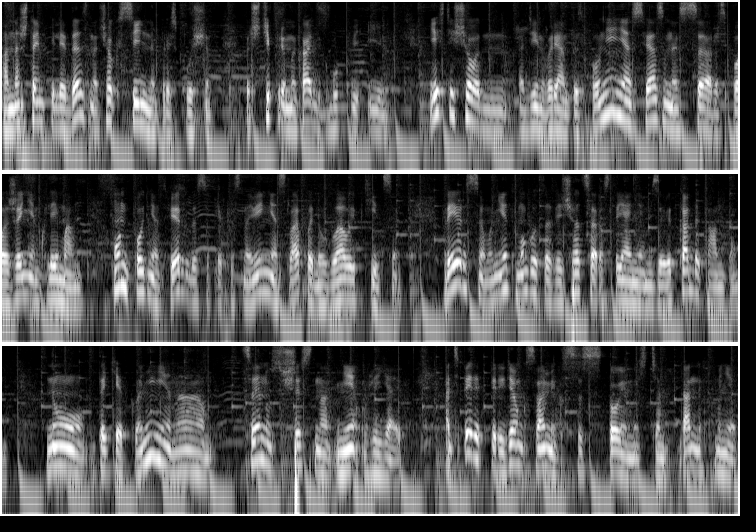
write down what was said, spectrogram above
а на штемпеле D значок сильно приспущен, почти примыкает к букве И. Есть еще один вариант исполнения, связанный с расположением клейма. Он поднят вверх до соприкосновения с лапой двуглавой птицы. Реверсы монет могут отличаться расстоянием завитка до канта, но такие отклонения на цену существенно не влияют. А теперь перейдем с вами к стоимости данных монет.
